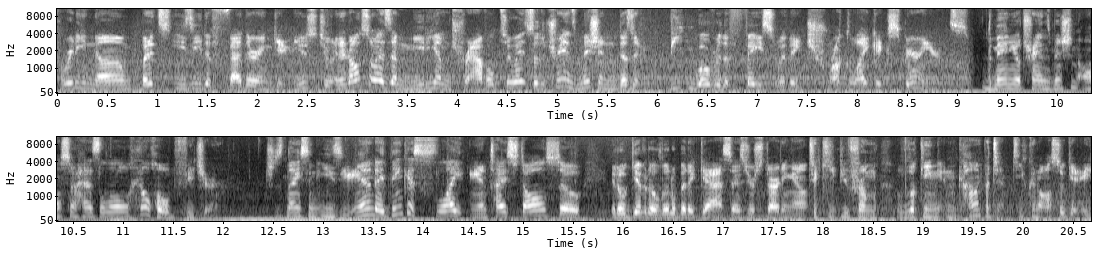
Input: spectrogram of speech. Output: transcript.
pretty numb, but it's easy to feather and get used to, and it also has a medium travel to it, so the transmission doesn't beat you over the face with a truck-like experience. The manual transmission also has a little hill hold feature which is nice and easy. And I think a slight anti-stall, so it'll give it a little bit of gas as you're starting out to keep you from looking incompetent. You can also get a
